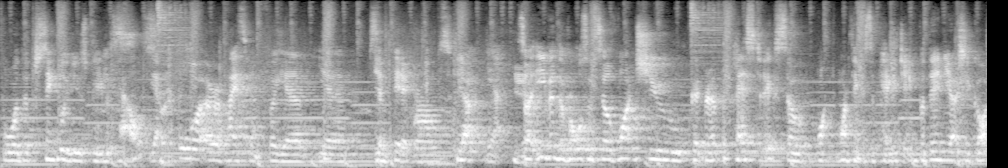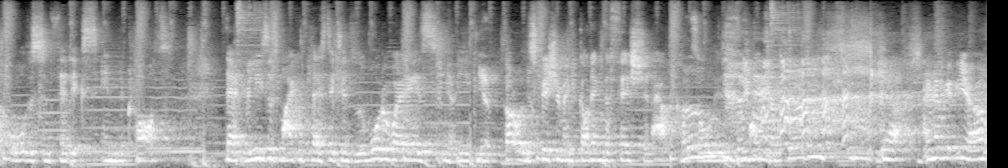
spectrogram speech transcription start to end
for the single-use paper towels. Yeah, or a replacement for your, your synthetic rolls. Yeah. Yeah. So even the rolls themselves, once you get rid of the plastic, so one, one thing is the packaging, but then you actually got all the synthetics in the cloth that releases microplastics into the waterways. You know, you Yep. got all these fishermen gutting the fish, and out comes all these. yeah. And then we, you know,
